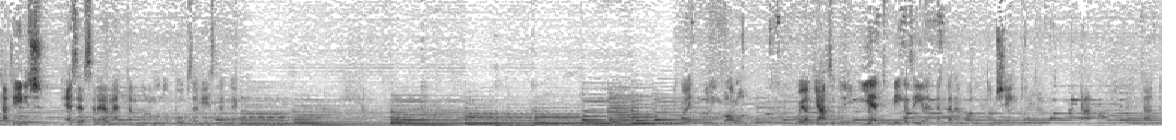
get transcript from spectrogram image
Tehát én is ezerszer elmentem volna, mondom, popzenésznek. Van egy Colin Ballon, olyat játszott, hogy ilyet még az életemben nem hallottam senkitől. Tehát, tehát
